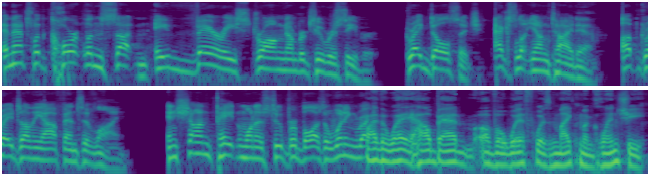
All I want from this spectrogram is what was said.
And that's with Courtland Sutton, a very strong number two receiver. Greg Dulcich, excellent young tight end. Upgrades on the offensive line. And Sean Payton won a Super Bowl as a winning record. By the way, how bad of a whiff was Mike McGlinchey?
